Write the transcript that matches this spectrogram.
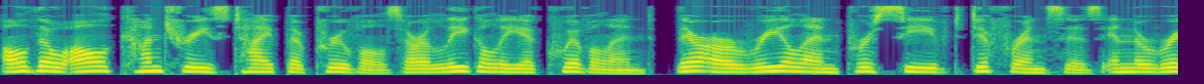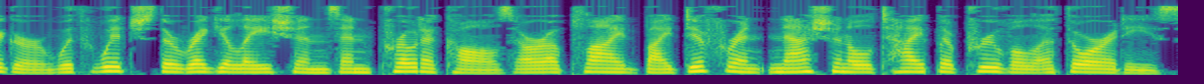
Although all countries' type approvals are legally equivalent, there are real and perceived differences in the rigor with which the regulations and protocols are applied by different national type approval authorities.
